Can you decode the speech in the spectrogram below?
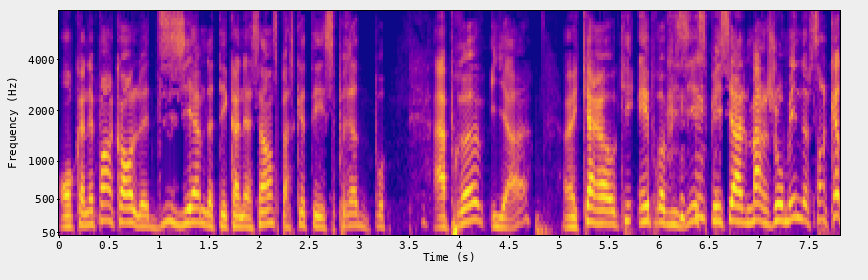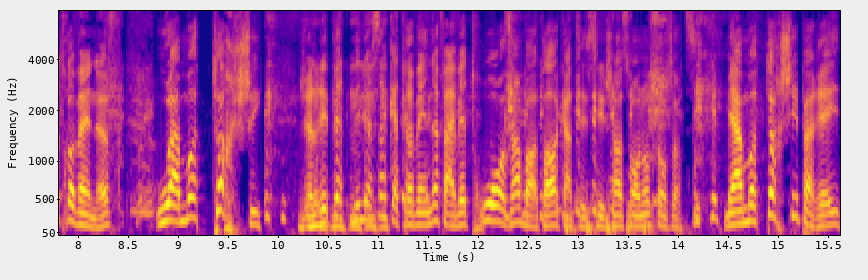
on connaît pas encore le dixième de tes connaissances parce que t'es spread pas. À preuve, hier, un karaoké improvisé spécial Marjo 1989, où elle m'a torché. Je le répète, 1989, elle avait trois ans, bâtard, quand ces chansons-là sont sorties. Mais elle m'a torché pareil,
